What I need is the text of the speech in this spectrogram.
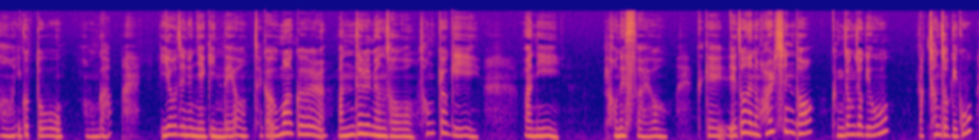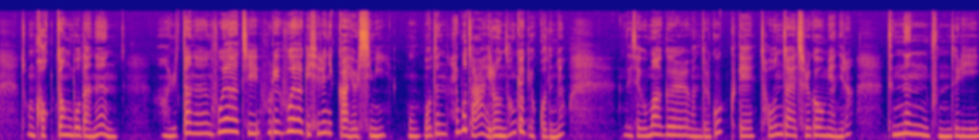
어, 이것도 뭔가 이어지는 얘기인데요. 제가 음악을 만들면서 성격이 많이 변했어요. 그게 예전에는 훨씬 더 긍정적이고 낙천적이고 좀 걱정보다는 어, 일단은 후회하지 후리 후회하기 싫으니까 열심히 뭐 뭐든 해보자 이런 성격이었거든요. 근데 이제 음악을 만들고 그게 저 혼자의 즐거움이 아니라 듣는 분들이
